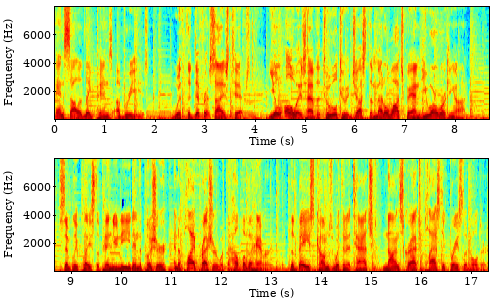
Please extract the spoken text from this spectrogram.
and solid link pins a breeze. With the different size tips, you'll always have the tool to adjust the metal watch band you are working on. Simply place the pin you need in the pusher and apply pressure with the help of a hammer. The base comes with an attached, non-scratch plastic bracelet holder.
